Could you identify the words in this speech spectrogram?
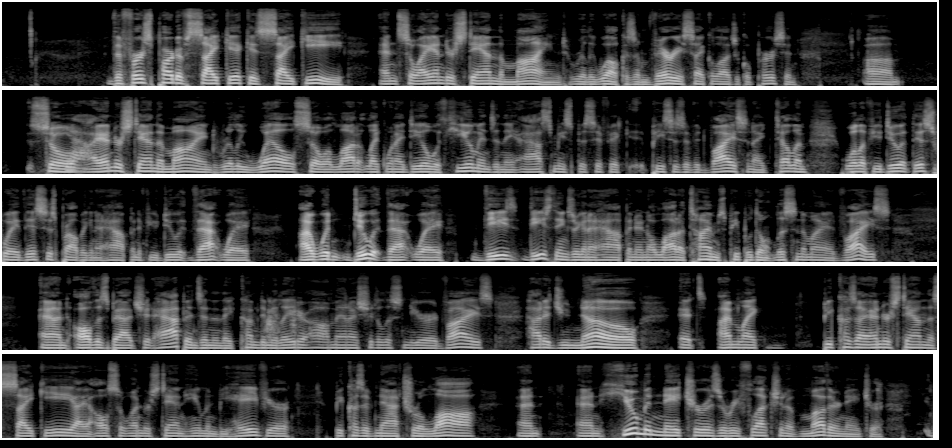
the first part of psychic is psyche, and so I understand the mind really well because I'm a very psychological person. Um, so Yeah. I understand the mind really well. So a lot of like when I deal with humans and they ask me specific pieces of advice, and I tell them, well, if you do it this way, this is probably going to happen. If you do it that way, I wouldn't do it that way. These these things are going to happen, and a lot of times people don't listen to my advice, and all this bad shit happens, and then they come to me later. Oh man, I should have listened to your advice. How did you know? It's I'm like because I understand the psyche, I also understand human behavior because of natural law and and human nature is a reflection of mother nature.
